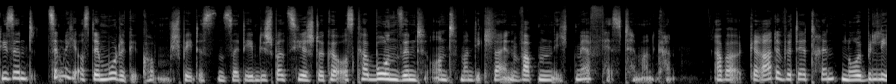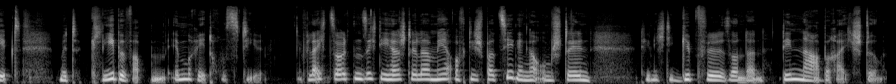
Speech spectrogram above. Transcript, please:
Die sind ziemlich aus der Mode gekommen, spätestens seitdem die Spazierstöcke aus Carbon sind und man die kleinen Wappen nicht mehr festhämmern kann. Aber gerade wird der Trend neu belebt mit Klebewappen im Retro-Stil. Vielleicht sollten sich die Hersteller mehr auf die Spaziergänger umstellen, die nicht die Gipfel, sondern den Nahbereich stürmen.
